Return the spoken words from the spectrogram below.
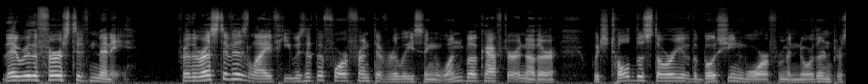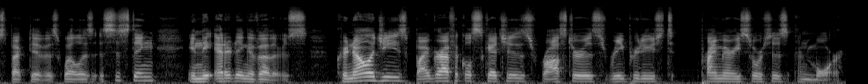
They were the first of many. For the rest of his life, he was at the forefront of releasing one book after another, which told the story of the Boshin War from a northern perspective, as well as assisting in the editing of others chronologies, biographical sketches, rosters, reproduced primary sources, and more.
